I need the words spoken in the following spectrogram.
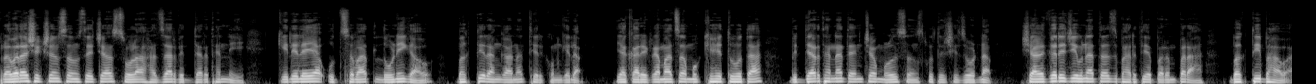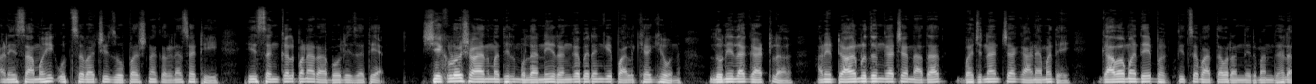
प्रवरा शिक्षण संस्थेच्या सोळा हजार विद्यार्थ्यांनी केलेल्या या उत्सवात लोणीगाव भक्तिरंगानं थिरकून गेला. या कार्यक्रमाचा मुख्य हेतू होता विद्यार्थ्यांना त्यांच्या मूळ संस्कृतीशी जोडणं. शाळकरी जीवनातच भारतीय परंपरा भक्तिभाव आणि सामूहिक उत्सवाची जोपासना करण्यासाठी ही संकल्पना राबवली जाते. शेकडो शाळांमधील मुलांनी रंगबेरंगी पालख्या घेऊन लोणीला गाठलं आणि टाळमृदुंगाच्या नादात भजनांच्या गाण्यामध्ये गावामध्ये भक्तीचं वातावरण निर्माण झालं.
